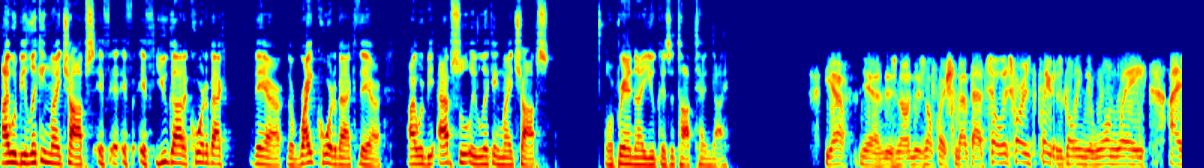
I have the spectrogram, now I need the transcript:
I would be licking my chops if if if you got a quarterback there, the right quarterback there. I would be absolutely licking my chops. Or Brandon Aiyuk is a top ten guy. Yeah, yeah. There's no there's no question about that. So as far as the players going the wrong way, I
